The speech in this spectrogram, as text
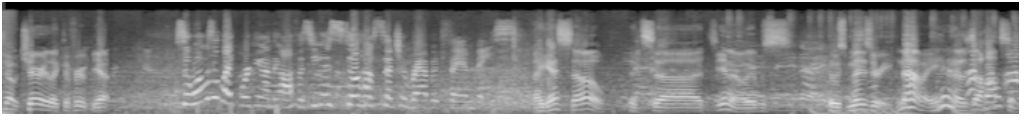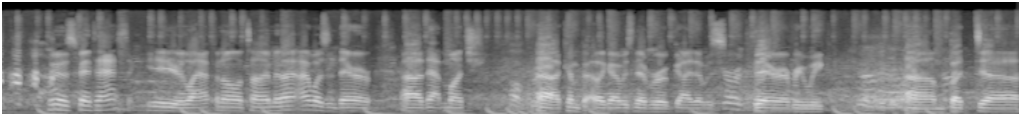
So cherry like the fruit, yeah. So what was it like working on The Office? You guys still have such a rabid fan base. I guess so. It's uh, it's, you know, it was it was misery. No, yeah, it was awesome. it was fantastic. You're laughing all the time, and I, I wasn't there uh, that much. Uh, compa- like I was never a guy that was there every week. Um, but uh,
